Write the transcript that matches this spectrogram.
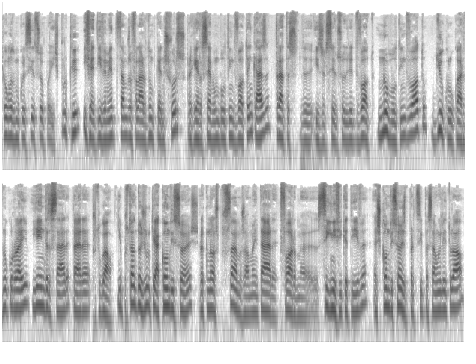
com a democracia do seu país. Porque, efetivamente, estamos a falar de um pequeno esforço para quem recebe um boletim de voto em casa. Trata-se de exercer o seu direito de voto no boletim de voto, de o colocar no correio e a endereçar para Portugal. E, portanto, eu julgo que há condições para que nós possamos aumentar de forma significativa as condições de participação eleitoral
